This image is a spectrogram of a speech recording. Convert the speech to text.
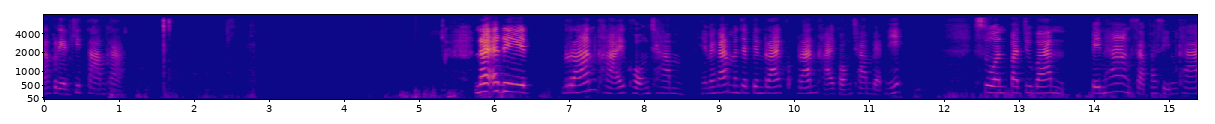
นักเรียนคิดตามค่ะ ในอดีตร้านขายของชำเห็นไหมคะ มันจะเป็นร้านร้านขายของชำแบบนี้ ส่วนปัจจุบันเป็นห้างสรรพสินค้า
